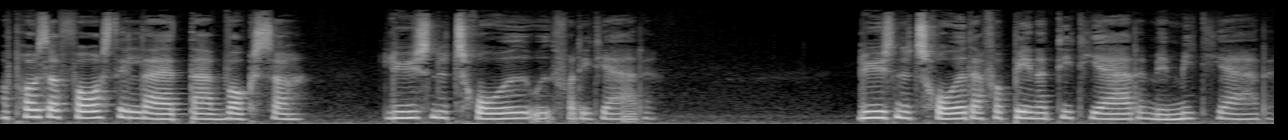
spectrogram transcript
Og prøv så at forestille dig, at der vokser lysende tråde ud fra dit hjerte. Lysende tråde, der forbinder dit hjerte med mit hjerte,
